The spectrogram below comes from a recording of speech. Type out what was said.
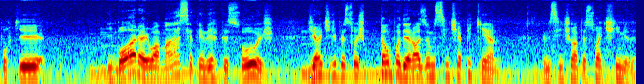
porque, embora eu amasse atender pessoas, diante de pessoas tão poderosas eu me sentia pequeno, eu me sentia uma pessoa tímida.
